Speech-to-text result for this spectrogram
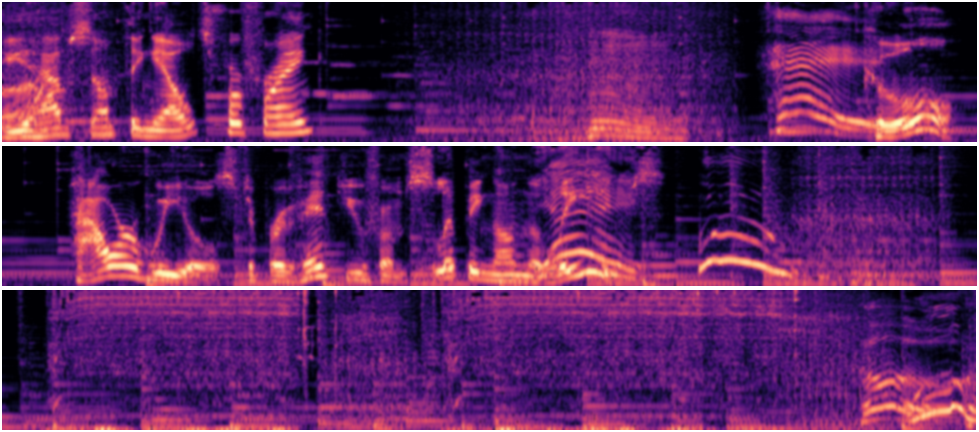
do you have something else for Frank? Hmm. Hey! Cool. Power wheels to prevent you from slipping on the Yay! leaves. Woo! Oh!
